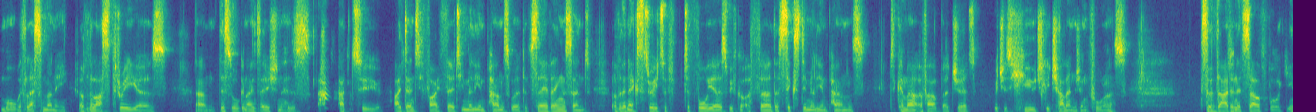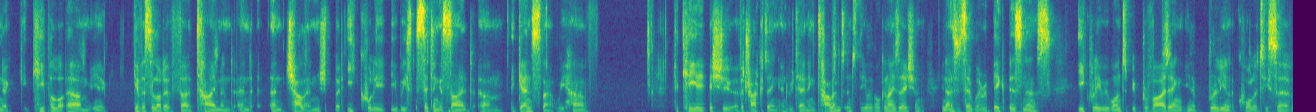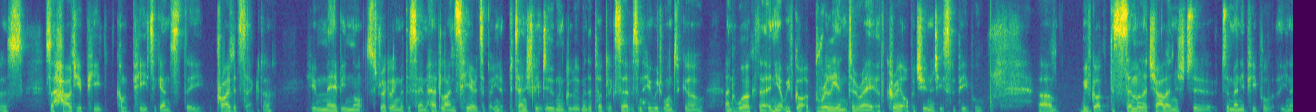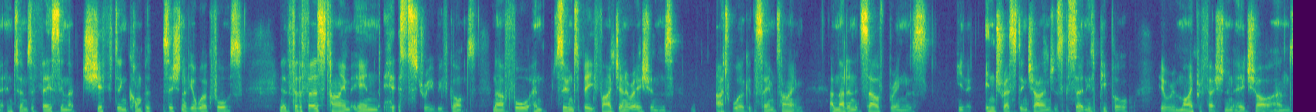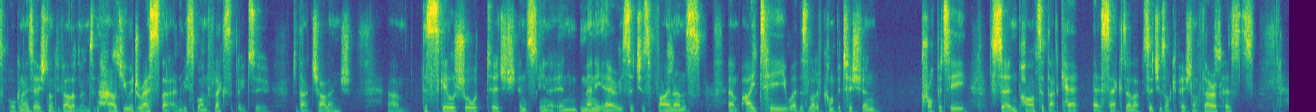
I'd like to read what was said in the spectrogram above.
more with less money. Over the last three years, um, this organisation has had to identify 30 million pounds worth of savings, and over the next three to, to four years, we've got a further 60 million pounds to come out of our budget, which is hugely challenging for us. So that in itself will, you know, keep a lot, um, you know, give us a lot of uh, time and, and, and challenge. But equally, we sitting aside um, against that, we have the key issue of attracting and retaining talent into the organization. You know, as I said, we're a big business. Equally, we want to be providing you know brilliant quality service. So how do you pe- compete against the private sector, who may be not struggling with the same headlines here? It's you know potentially doom and gloom in the public service, and who would want to go and work there? And yet we've got a brilliant array of career opportunities for people. Um, we've got the similar challenge to to many people, you know, in terms of facing that shifting composition of your workforce. You know, for the first time in history, we've got now four and soon to be five generations at work at the same time, and that in itself brings, you know, interesting challenges for certainly people who are in my profession in HR and organizational development. And how do you address that and respond flexibly to to that challenge? Um, the skill shortage in, you know, in many areas such as finance, um, IT, where there's a lot of competition, property, certain parts of that care sector, like, such as occupational therapists.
